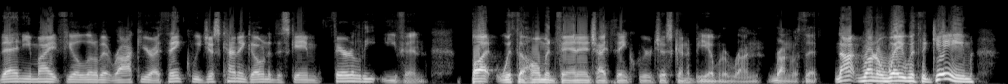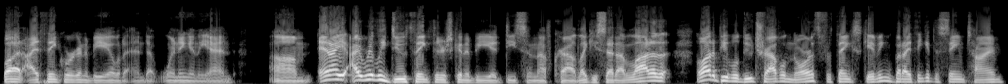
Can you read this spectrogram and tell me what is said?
then you might feel a little bit rockier. I think we just kind of go into this game fairly even, but with the home advantage, I think we're just going to be able to run run with it. Not run away with the game, but I think we're going to be able to end up winning in the end. Um, and I, I really do think there's going to be a decent enough crowd. Like you said, a lot of a lot of people do travel north for Thanksgiving, but I think at the same time,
